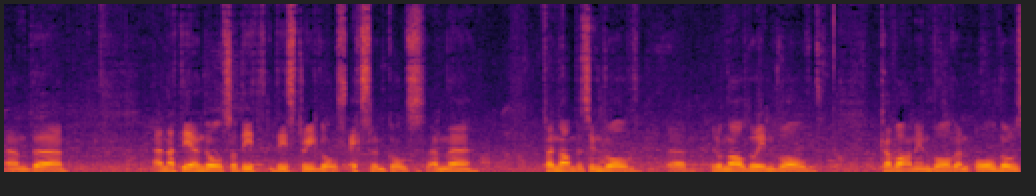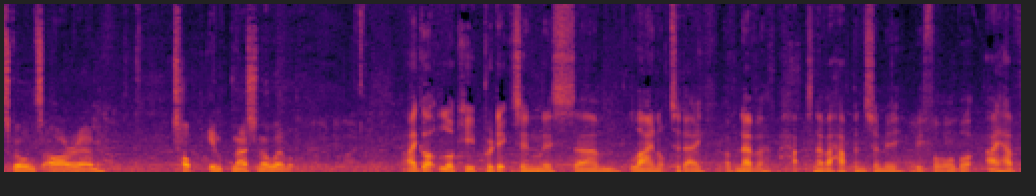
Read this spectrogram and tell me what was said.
And uh, and at the end also these, these three goals, excellent goals. And uh, Fernandes involved, uh, Ronaldo involved, Cavani involved, and all those goals are um, top international level. I got lucky predicting this um, lineup today. I've never it's never happened to me before, but I have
